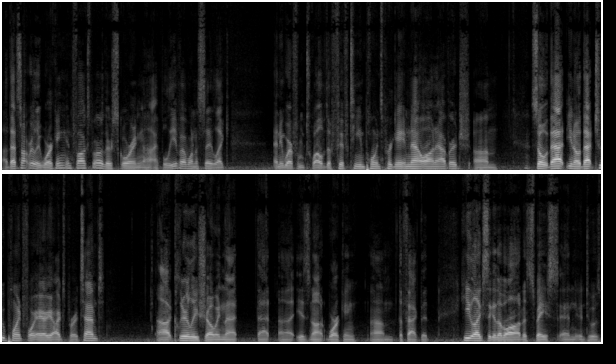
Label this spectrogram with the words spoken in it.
uh, that's not really working in Foxborough. They're scoring, uh, I believe, I want to say like – anywhere from 12 to 15 points per game now on average. Um, so that you know that 2.4 air yards per attempt, uh, clearly showing that that uh, is not working. Um, the fact that he likes to get the ball out of space and into his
